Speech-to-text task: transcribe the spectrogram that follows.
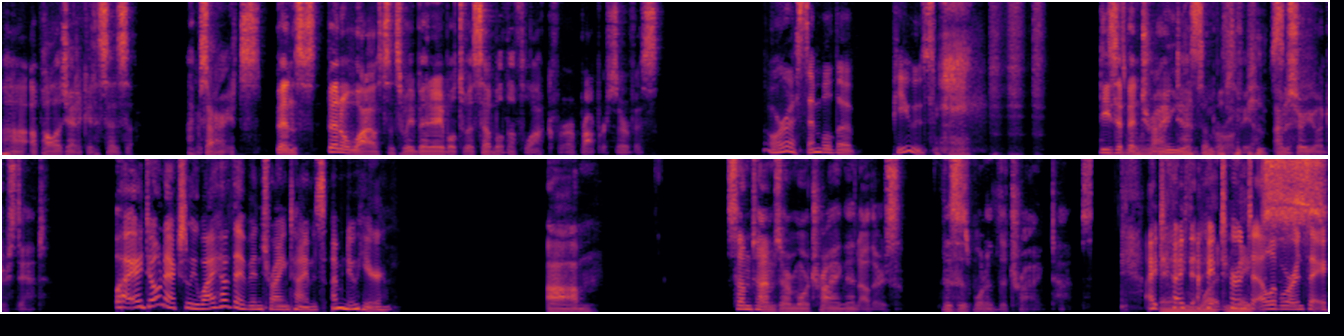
uh, apologetic and says, I'm sorry, it's been been a while since we've been able to assemble the flock for a proper service. Or assemble the pews. These have been trying times in Barovia. I'm sure you understand. Well, I don't actually. Why have they been trying times? I'm new here. Um, sometimes are more trying than others. This is one of the trying times. I, I, I what turn to makes- Elivor and say,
